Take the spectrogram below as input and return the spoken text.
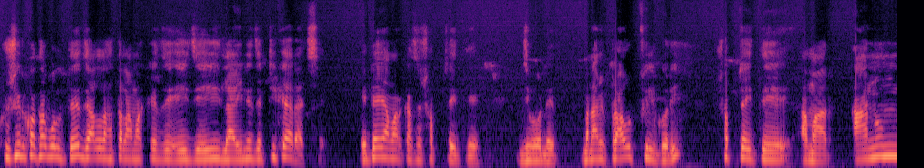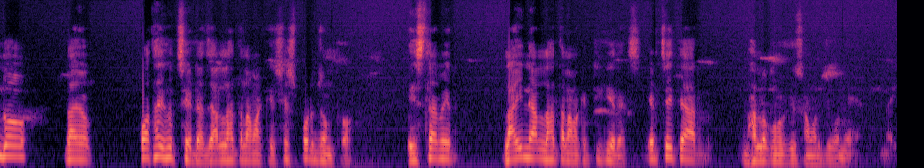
খুশির কথা বলতে যে আল্লাহ তালা আমাকে যে এই যে এই লাইনে যে টিকায় রাখছে, এটাই আমার কাছে সবচাইতে জীবনের মানে আমি প্রাউড ফিল করি। সবচাইতে আমার আনন্দদায়ক কথাই হচ্ছে এটা যে আল্লাহ তালা আমাকে শেষ পর্যন্ত ইসলামের লাইনে আল্লাহ তালা আমাকে টিকিয়ে রাখছে। এর চাইতে আর ভালো কোনো কিছু আমার জীবনে নাই।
